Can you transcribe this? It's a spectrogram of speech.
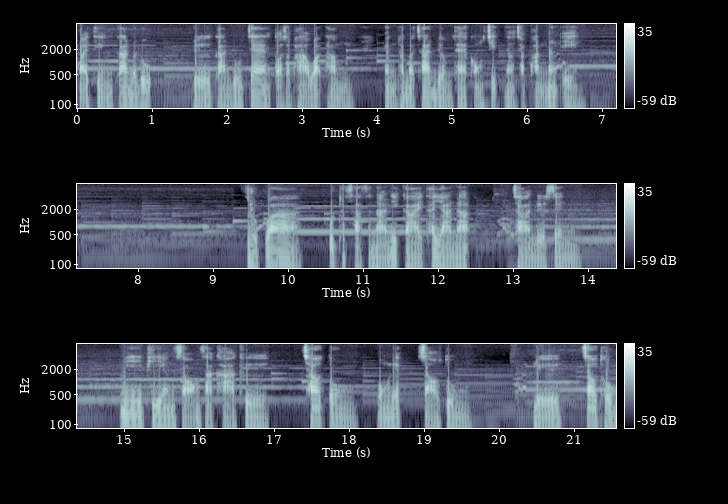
หมายถึงการบรรลุหรือการรู้แจ้งต่อสภาวะธรรม แห่งธรรมชาติเดิมแท้ของจิตอย่างฉับพลันนั่นเอง สรุปว่าพุทธศาสนานิกายทยานะ ชาญหรือเซน มีเพียงสองสาขาคือ เช่าตรงวงเล็บเสาตุง หรือเศร้าทง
